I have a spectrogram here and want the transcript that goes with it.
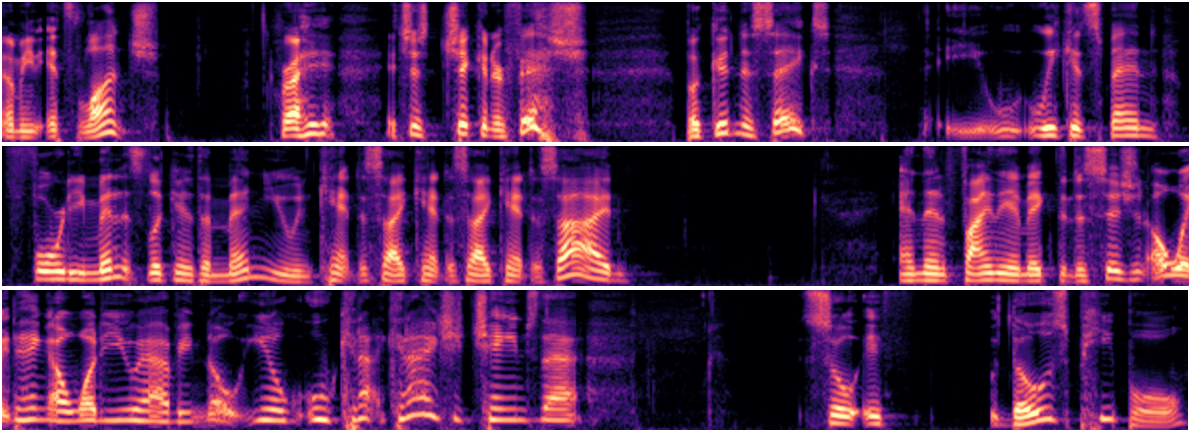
I mean, it's lunch, right? It's just chicken or fish. But goodness sakes, we could spend 40 minutes looking at the menu and can't decide, can't decide, can't decide. And then finally I make the decision, oh wait, hang on, what are you having? No, you know, ooh, can I can I actually change that? So if those people,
